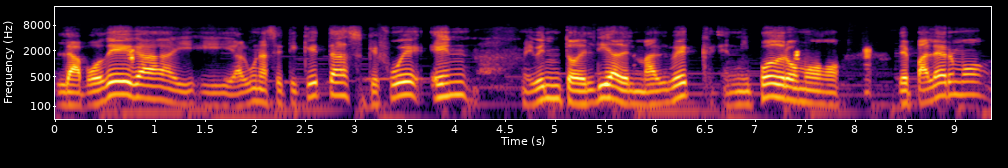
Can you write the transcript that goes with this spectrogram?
la bodega y, y, algunas etiquetas, que fue en evento del Día del Malbec, en Hipódromo de Palermo,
